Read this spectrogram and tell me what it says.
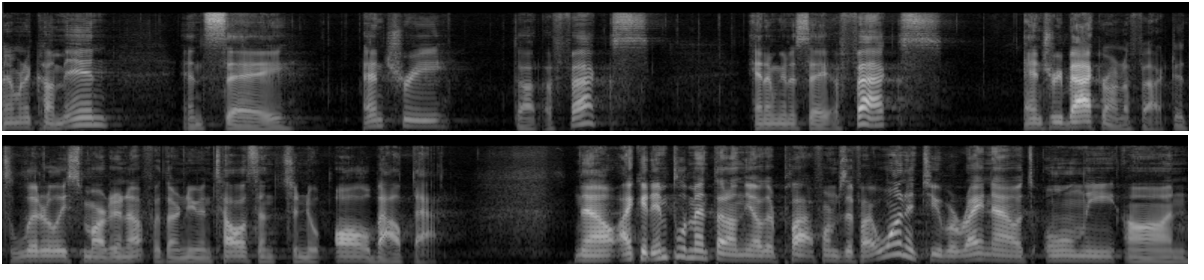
I'm going to come in and say entry.effects, and I'm going to say effects entry background effect. It's literally smart enough with our new IntelliSense to know all about that. Now, I could implement that on the other platforms if I wanted to, but right now it's only on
